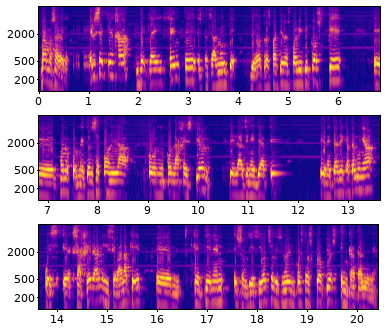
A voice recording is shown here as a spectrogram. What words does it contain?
vamos a ver, él se queja de que hay gente, especialmente de otros partidos políticos, que eh, bueno, por meterse con la, con, con la gestión de la Generalitat, de Cataluña, pues exageran y se van a que, eh, que tienen esos 18, 19 impuestos propios en Cataluña.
